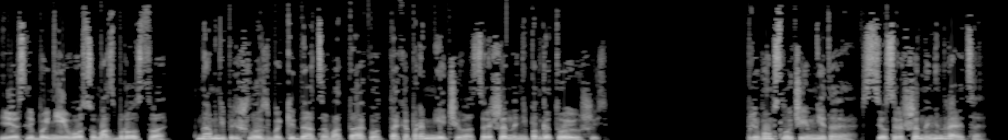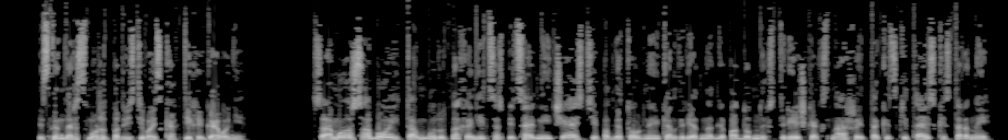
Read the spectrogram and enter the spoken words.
Если бы не его сумасбродство, нам не пришлось бы кидаться в атаку так опрометчиво, совершенно не подготовившись. В любом случае, мне это все совершенно не нравится. Искандар сможет подвести войска к Тихой Гавани? Само собой, там будут находиться специальные части, подготовленные конкретно для подобных встреч, как с нашей, так и с китайской стороны,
